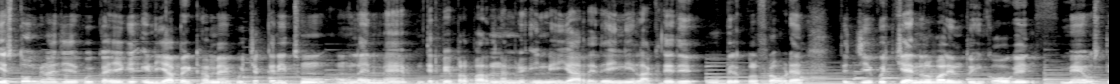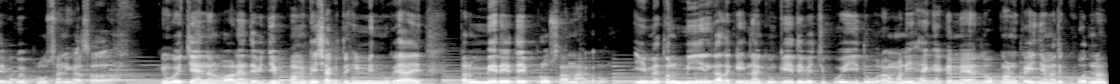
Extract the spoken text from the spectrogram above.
ਇਸ ਤੋਂ ਬਿਨਾ ਜੇ ਕੋਈ ਕਹੇ ਕਿ ਇੰਡੀਆ ਬੈਠਾ, ਮੈਂ ਕੋਈ ਚੱਕਰ ਨਹੀਂ, ਇਥੋਂ ਆਨਲਾਈਨ ਮੈਂ ਤੇਰੇ ਪੇਪਰ ਭਰ ਦਿੰਦਾ, ਮੈਨੂੰ ਇੰਨੇ ਹਜ਼ਾਰ ਦੇ ਦੇ, ਇੰਨੇ ਲੱਖ ਦੇ ਦੇ, ਉਹ ਬਿਲਕੁਲ ਫਰਾਡ ਹੈ ਤੇ ਜੇ ਕੋਈ ਚੈਨਲ ਵਾਲੇ ਨੂੰ ਤੁਸੀਂ ਕਹੋਗੇ, ਮੈਂ ਉਸ ਤੇ ਵੀ ਕੋਈ ਭਰੋਸਾ ਨਹੀਂ ਕਰ ਸਕਦਾ। ਕਿਉਂਕਿ ਚੈਨਲ ਵਾਲਿਆਂ ਤੇ ਵੀ ਜੇ ਭਾਵੇਂ ਬੇਸ਼ੱਕ ਤੁਸੀਂ ਮੈਨੂੰ ਕਿਹਾ ਹੈ ਪਰ ਮੇਰੇ ਤੇ ਭਰੋਸਾ ਨਾ ਕਰੋ। ਇਹ ਮੈਂ ਤੁਹਾਨੂੰ ਮੇਨ ਗੱਲ ਕਹਿਣਾ ਕਿਉਂਕਿ ਇਹਦੇ ਵਿੱਚ ਕੋਈ ਦੋ ਰਾਵਾਂ ਨਹੀਂ ਹੈਗੀਆਂ ਕਿ ਮੈਂ ਲੋਕਾਂ ਨੂੰ ਕਹੀ ਜਾਵਾਂ ਤੇ ਖੁਦ ਨਾ।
